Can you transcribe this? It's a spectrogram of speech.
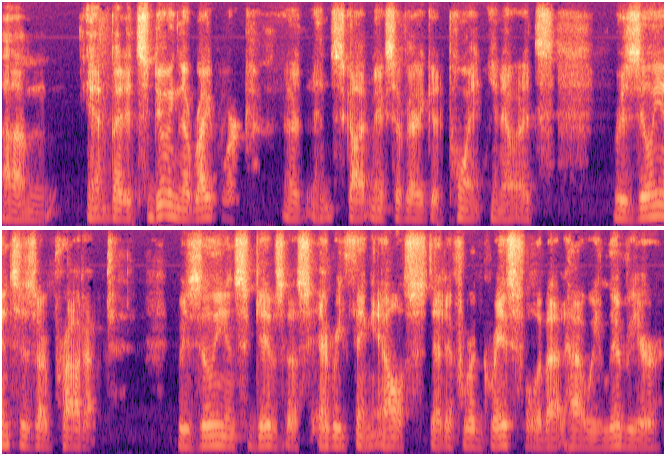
Um, and, but it's doing the right work. Uh, and Scott makes a very good point. You know, it's resilience is our product resilience gives us everything else that if we're graceful about how we live here,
